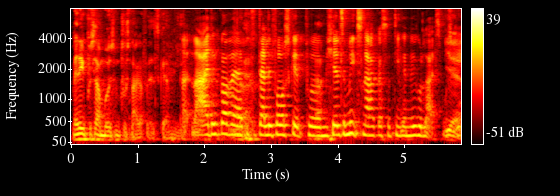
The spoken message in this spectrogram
Men ikke på samme måde, som du snakker faldskærm i. Nej, det kan godt være, at der er lidt forskel på ja. Michelle og min snak, og så din og Nikolajs måske. Ja.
